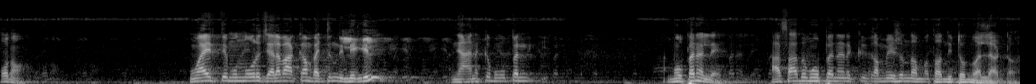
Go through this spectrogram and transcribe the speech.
പോന്നോ? മൂവായിരത്തി മുന്നൂറ് ചെലവാക്കാൻ പറ്റുന്നില്ലെങ്കിൽ ഞാനക്ക് മൂപ്പൻ മൂപ്പനല്ലേ? ആസാദ് മൂപ്പൻ എനിക്ക് കമ്മീഷൻ തന്നിട്ടൊന്നും അല്ല കേട്ടോ.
